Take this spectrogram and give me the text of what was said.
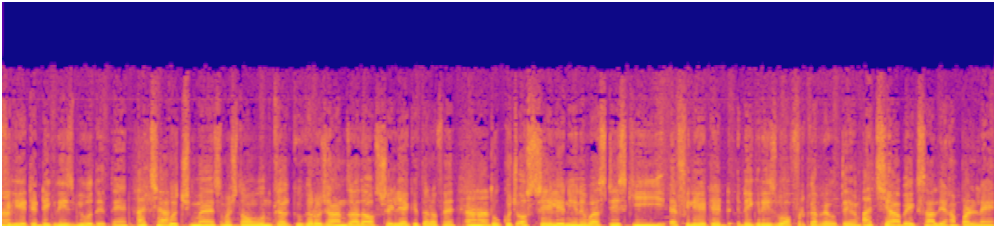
افیلیٹڈ ڈگریز بھی وہ دیتے ہیں۔ کچھ میں سمجھتا ہوں ان کا کیونکہ رجحان زیادہ آسٹریلیا کی طرف ہے تو کچھ آسٹریلین یونیورسٹیز کی افیلیٹڈ ڈگریز وہ آفر کر رہے ہوتے ہیں کہ آپ ایک سال یہاں پڑھ لیں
